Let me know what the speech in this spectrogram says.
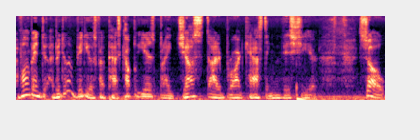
I've only been I've been doing videos for the past couple of years, but I just started broadcasting this year. So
